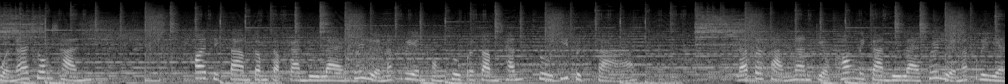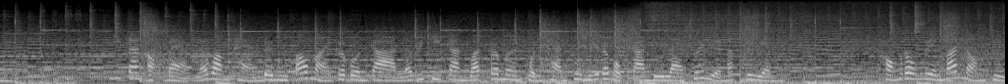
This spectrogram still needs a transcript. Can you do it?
หัวหน้าช่วงชั้น คอยติดตามกำกับการดูแลช่วยเหลือนักเรียนของครูประจำชั้นครูที่ปรึกษา และประสานงานเกี่ยวข้องในการดูแลช่วยเหลือนักเรียน มีการออกแบบและวางแผนโดยมีเป้าหมายกระบวนการ และวิธีการวัดประเมินผลแผนภูมิระบบการดูแลช่วยเหลือนักเรียน ของโรงเรียนบ้านหนองถื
